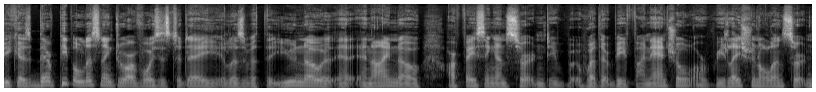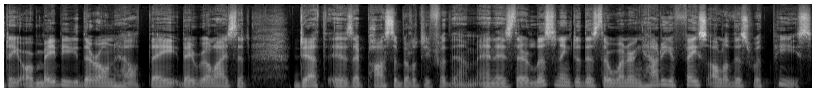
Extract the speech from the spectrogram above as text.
Because there are people listening to our voices today, Elizabeth, that you know and I know are facing uncertainty, whether it be financial or relational uncertainty or maybe their own health. They, they realize that death is a possibility for them. And as they're listening to this, they're wondering, how do you face all of this with peace?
